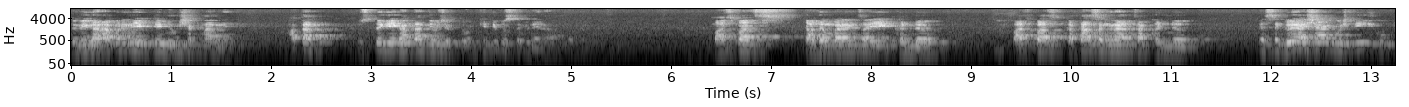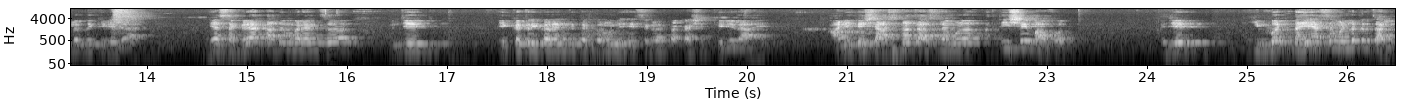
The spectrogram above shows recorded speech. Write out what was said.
तुम्ही घरापर्यंत एकटे नेऊ शकणार नाही. हातात पुस्तक एक हातात देऊ शकतो. किती पुस्तक देणार हातात पाच पाच कादंबऱ्यांचा एक खंड पाच पाच कथासंग्रहांचा खंड या सगळ्या अशा गोष्टी उपलब्ध केलेल्या आहेत. या सगळ्या कादंबऱ्यांचं म्हणजे एकत्रीकरण तिथं करून हे सगळं प्रकाशित केलेलं आहे. आणि ते शासनाचं असल्यामुळं अतिशय माफक. म्हणजे किंमत नाही असं म्हटलं तर चालेल.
